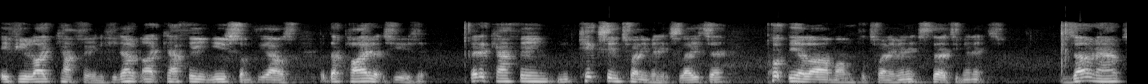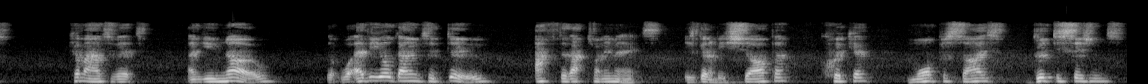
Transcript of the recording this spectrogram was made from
If you like caffeine, if you don't like caffeine, use something else. But the pilots use it. Bit of caffeine kicks in 20 minutes later. Put the alarm on for 20 minutes, 30 minutes. Zone out, come out of it, and you know that whatever you're going to do after that 20 minutes is going to be sharper, quicker, more precise, good decisions,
